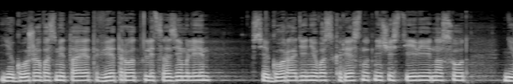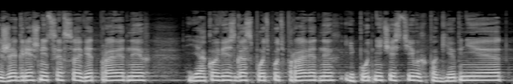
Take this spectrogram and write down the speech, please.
его же возметает ветру от лица земли. Всего ради не воскреснут нечестивее на суд, ниже грешницы в совет праведных, яко весь Господь путь праведных, и путь нечестивых погибнет».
